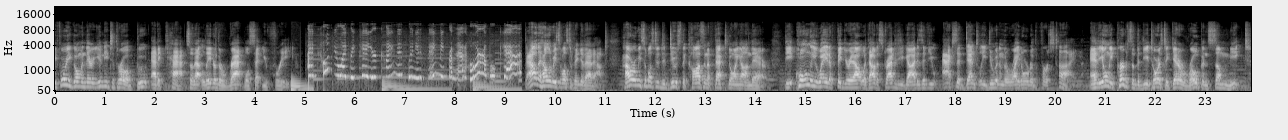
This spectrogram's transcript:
Before you go in there, you need to throw a boot at a cat so that later the rat will set you free. I you I'd repay your kindness when you saved me from that horrible cat. How the hell are we supposed to figure that out? How are we supposed to deduce the cause and effect going on there? The only way to figure it out without a strategy guide is if you accidentally do it in the right order the first time. And the only purpose of the detour is to get a rope and some meat.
